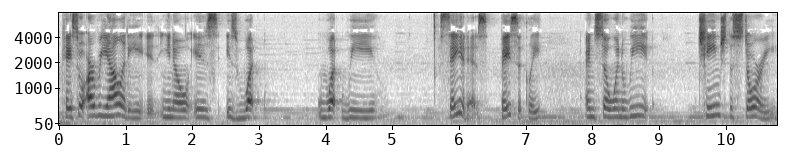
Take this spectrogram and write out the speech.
Okay, so our reality, you know, is is what what we say it is, basically. And so when we change the story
